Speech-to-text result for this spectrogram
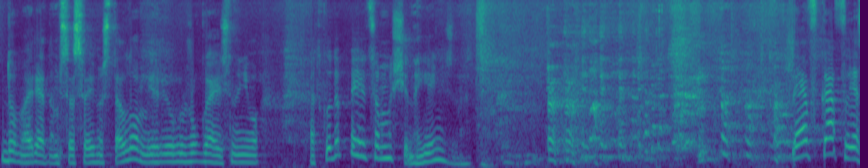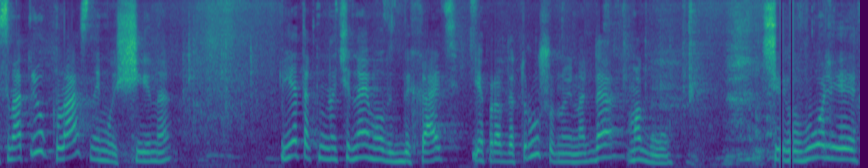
дома рядом со своим столом и ру- ругаюсь на него, откуда появится мужчина? Я не знаю. Я в кафе смотрю, классный мужчина. Я так начинаю ему вздыхать. Я, правда, трушу, но иногда могу. Силу воли.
